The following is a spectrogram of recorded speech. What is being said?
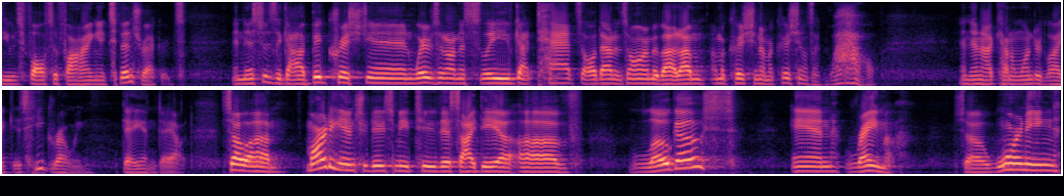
he was falsifying expense records. And this was a guy, big Christian, wears it on his sleeve, got tats all down his arm about, I'm, I'm a Christian, I'm a Christian. I was like, Wow. And then I kind of wondered, like, is he growing day in, day out? So um, Marty introduced me to this idea of logos and rhema. So, warning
